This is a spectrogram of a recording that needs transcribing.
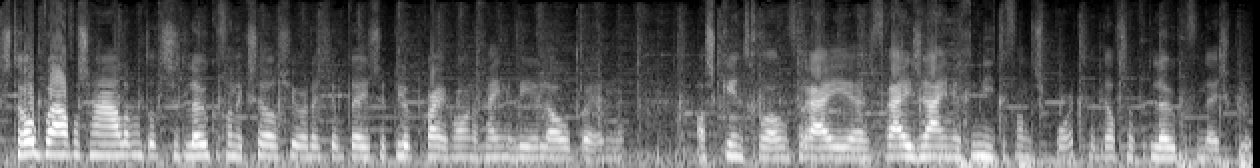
stroopwafels halen. Want dat is het leuke van Excelsior, dat je op deze club kan je gewoon nog heen en weer lopen. En uh, als kind gewoon vrij, uh, vrij zijn en genieten van de sport. Dat is ook het leuke van deze club.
